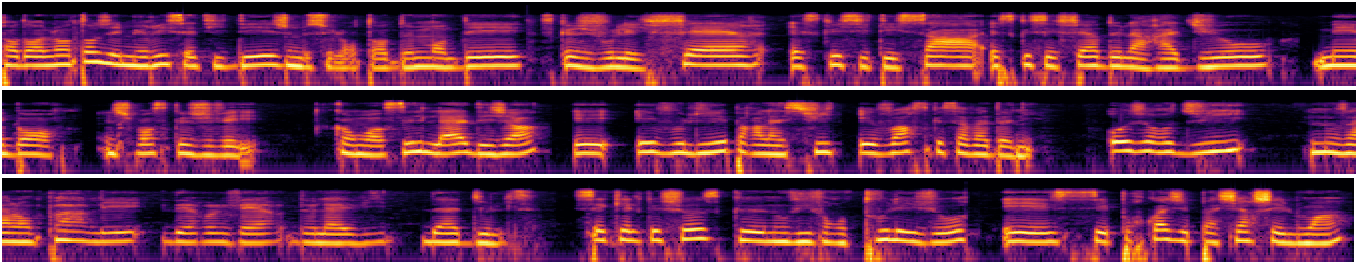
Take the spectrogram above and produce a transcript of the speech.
Pendant longtemps, j'ai mûri cette idée, je me suis longtemps demandé ce que je voulais faire, est-ce que c'était ça, est-ce que c'est faire de la radio, mais bon, je pense que je vais commencer là déjà et évoluer par la suite et voir ce que ça va donner. Aujourd'hui, nous allons parler des revers de la vie d'adulte. C'est quelque chose que nous vivons tous les jours et c'est pourquoi j'ai pas cherché loin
